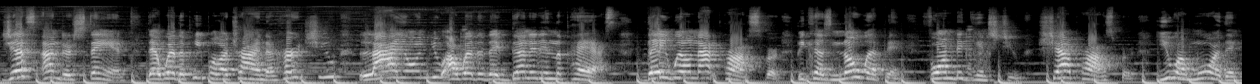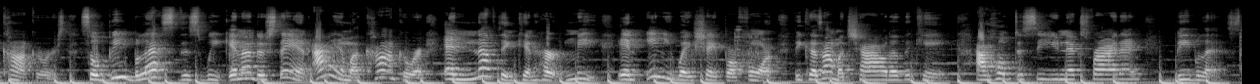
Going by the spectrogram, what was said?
just understand that whether people are trying to hurt you, lie on you, or whether they've done it in the past, they will not prosper because no weapon formed against you shall prosper. You are more than conquerors. So be blessed this week and understand I am a conqueror and nothing can hurt me in any way, shape, or form because I'm a child of the King. I hope to see you next Friday. Be blessed.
